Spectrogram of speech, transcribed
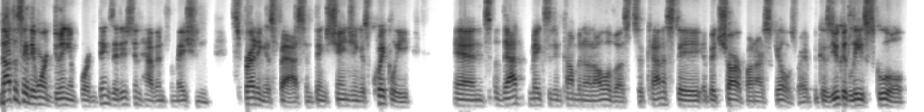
Not to say they weren't doing important things, they just didn't have information spreading as fast and things changing as quickly. And that makes it incumbent on all of us to kind of stay a bit sharp on our skills, right? Because you could leave school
